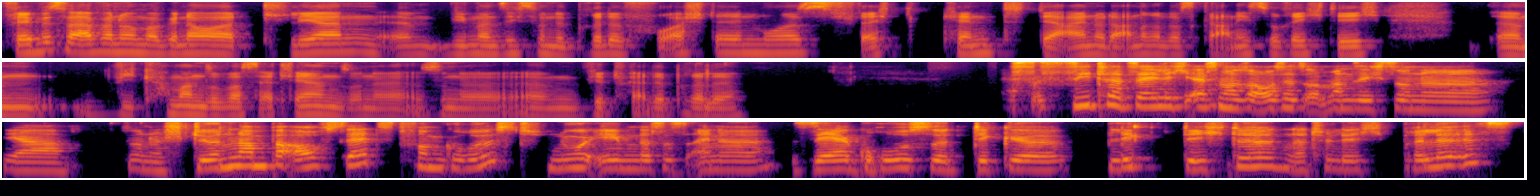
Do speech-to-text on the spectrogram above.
Vielleicht müssen wir einfach nochmal genauer erklären, ähm, wie man sich so eine Brille vorstellen muss. Vielleicht kennt der ein oder andere das gar nicht so richtig. Ähm, wie kann man sowas erklären, so eine, so eine ähm, virtuelle Brille? Es, sieht tatsächlich erstmal so aus, als ob man sich so eine, ja, so eine Stirnlampe aufsetzt vom Gerüst. Nur eben, dass es eine sehr große, dicke, blickdichte, natürlich Brille ist.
